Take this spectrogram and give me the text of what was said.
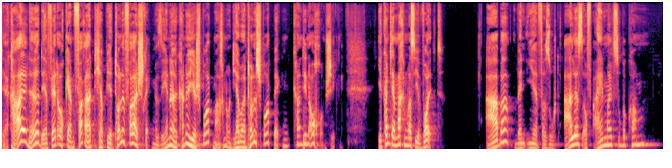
der Karl, ne, der fährt auch gern Fahrrad. Ich habe hier tolle Fahrradstrecken gesehen, da kann er hier Sport machen und die haben ein tolles Sportbecken, kann den auch rumschicken. Ihr könnt ja machen, was ihr wollt. Aber wenn ihr versucht, alles auf einmal zu bekommen,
